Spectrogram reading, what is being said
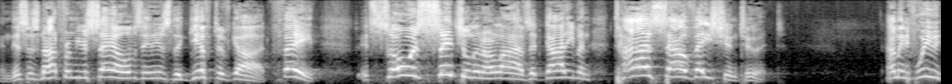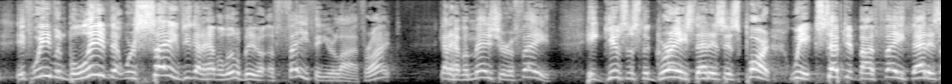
And this is not from yourselves, it is the gift of God. Faith. It's so essential in our lives that God even ties salvation to it. I mean, if we if we even believe that we're saved, you got to have a little bit of faith in your life, right? Got to have a measure of faith. He gives us the grace, that is his part. We accept it by faith, that is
